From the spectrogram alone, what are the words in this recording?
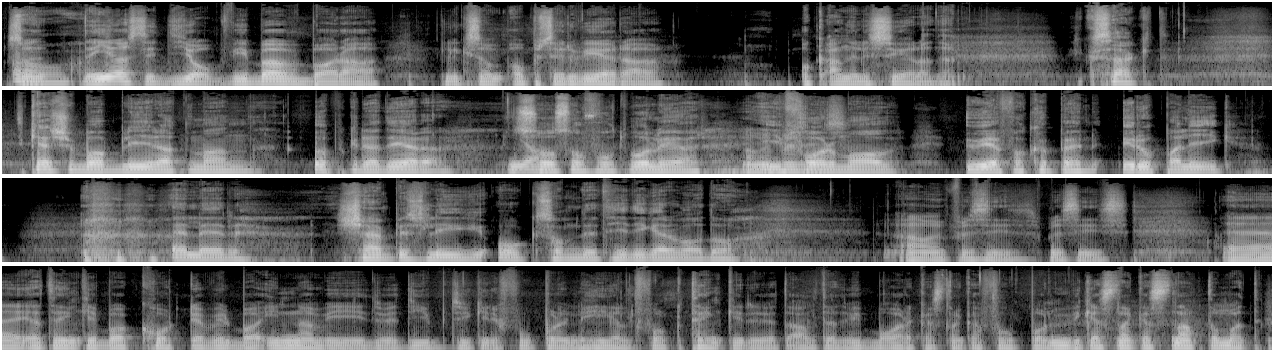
Så Ja. den gör sitt jobb. Vi behöver bara liksom observera och analysera den. Exakt. Det kanske bara blir att man uppgraderar Ja. så som fotbollen gör Ja, i precis. form av Uefa-cupen, Europa League eller Champions League och som det tidigare var då. Ja precis, precis. Eh, jag tänker bara kort, jag vill bara innan vi du vet, djupdyker i fotbollen helt, folk tänker du vet, alltid att vi bara kan snacka fotboll. Men vi kan snacka snabbt om att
